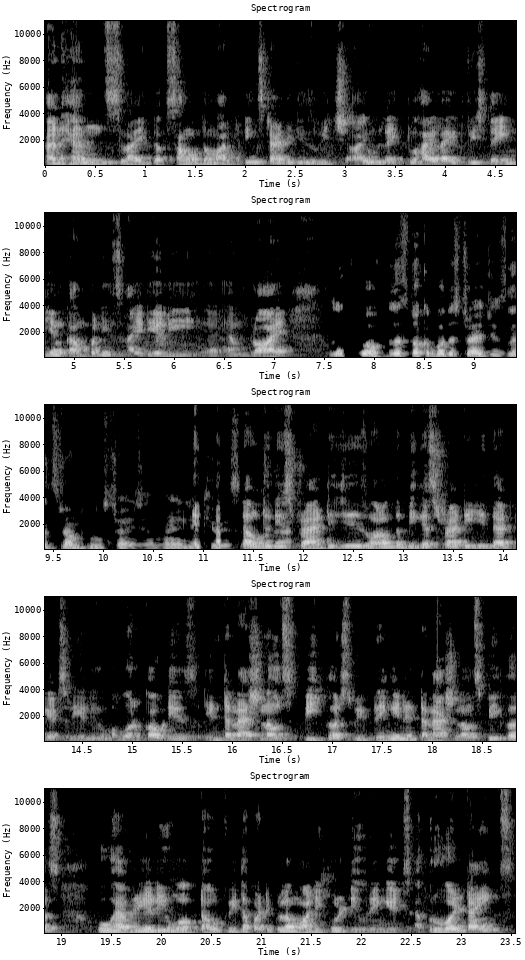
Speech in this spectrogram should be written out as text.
And hence, like the, some of the marketing strategies which I would like to highlight, which the Indian companies ideally uh, employ, let's go. Let's talk about the strategies. Let's jump into strategies. I'm really curious. Down to that. the strategies, one of the biggest strategy that gets really work out is international speakers. We bring in international speakers who have really worked out with a particular molecule during its approval times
